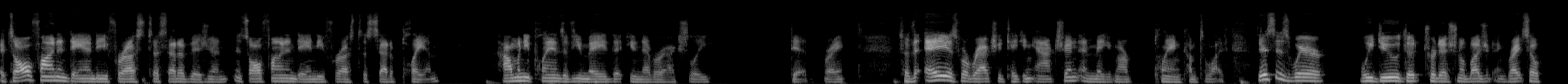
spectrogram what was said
it's all fine and dandy for us to set a vision. It's all fine and dandy for us to set a plan. How many plans have you made that you never actually did? Right. So the A is where we're actually taking action and making our plan come to life. This is where we do the traditional budgeting, right? So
